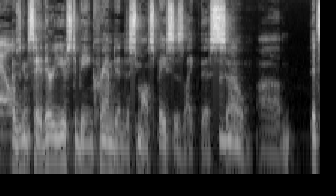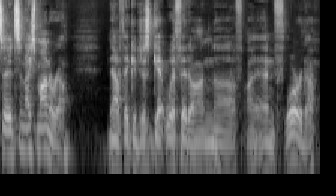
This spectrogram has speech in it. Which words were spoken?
Yeah. I was going to say they're used to being crammed into small spaces like this, so Mm-hmm. um, it's a, it's a nice monorail. Now, if they could just get with it on uh, in Florida,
